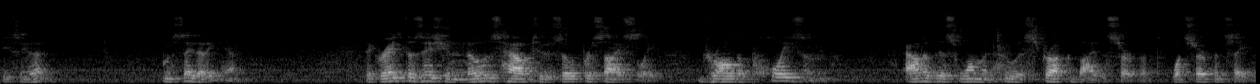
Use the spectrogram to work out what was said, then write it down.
Do you see that? I'm going to say that again. The great physician knows how to so precisely draw the poison out of this woman who is struck by the serpent. What serpent? Satan.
